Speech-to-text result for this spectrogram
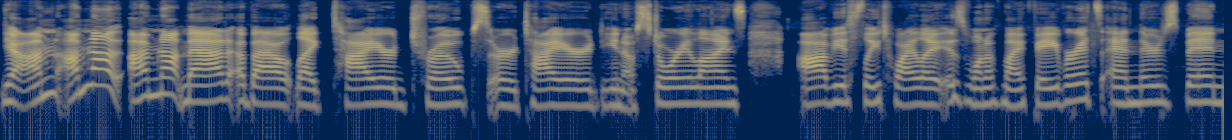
Yeah, I'm I'm not I'm not mad about like tired tropes or tired, you know, storylines. Obviously Twilight is one of my favorites and there's been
